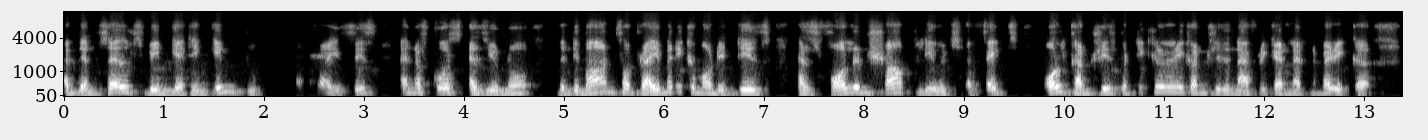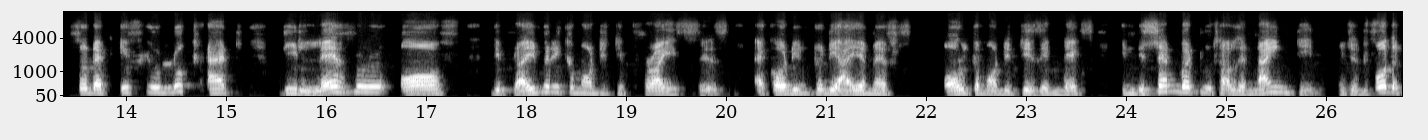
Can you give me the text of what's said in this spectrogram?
have themselves been getting into a crisis. And of course, as you know, the demand for primary commodities has fallen sharply, which affects all countries, particularly countries in Africa and Latin America. So that if you look at the level of the primary commodity prices, according to the IMF's All Commodities Index, in December 2019, which is before the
